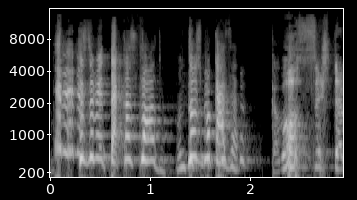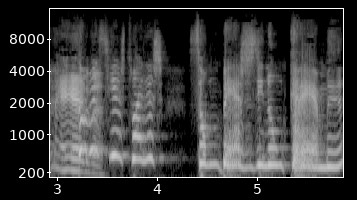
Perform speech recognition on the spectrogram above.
O casamento está cancelado, não estás para casa. Acabou-se esta merda! Se as toalhas são beges e não creme,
